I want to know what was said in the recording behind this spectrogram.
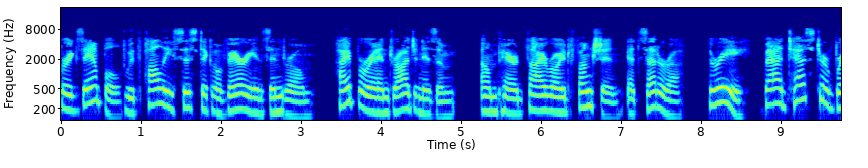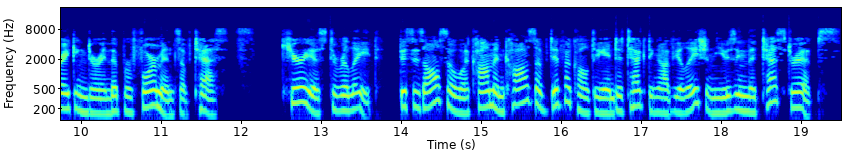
for example, with polycystic ovarian syndrome, hyperandrogenism, impaired thyroid function, etc. 3. bad test or breaking during the performance of tests. Curious to relate, this is also a common cause of difficulty in detecting ovulation using the test strips.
